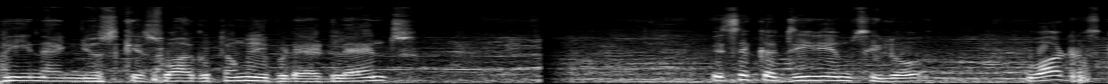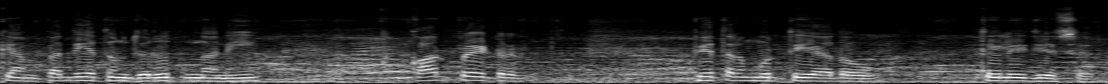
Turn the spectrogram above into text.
బీ నైన్ న్యూస్కి స్వాగతం. ఇప్పుడు హెడ్లైన్స్ విశాఖ జీవీఎంసీలో వాటర్ స్కామ్ పెద్ద ఎత్తున జరుగుతుందని కార్పొరేటర్ పీతలమూర్తి యాదవ్ తెలియజేశారు.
